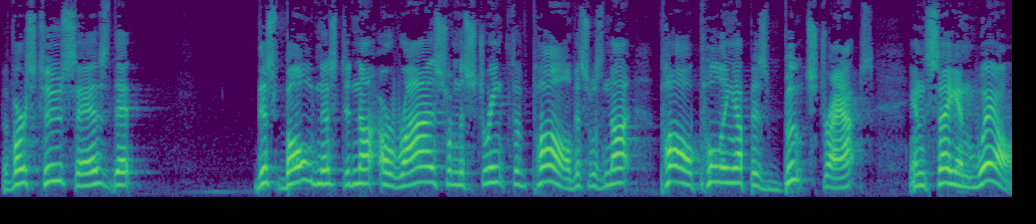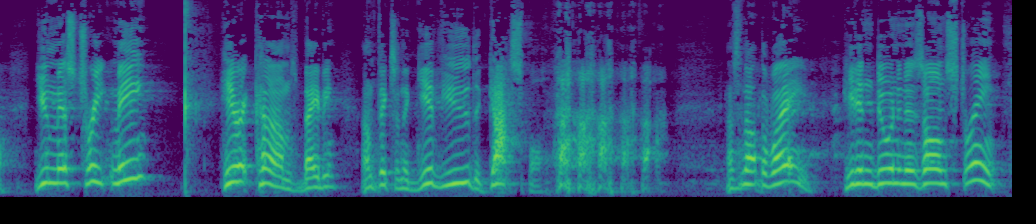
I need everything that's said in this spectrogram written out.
But verse 2 says that this boldness did not arise from the strength of Paul. This was not Paul pulling up his bootstraps and saying, Well, you mistreat me, here it comes, baby. I'm fixing to give you the gospel. That's not the way. He didn't do it in his own strength.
